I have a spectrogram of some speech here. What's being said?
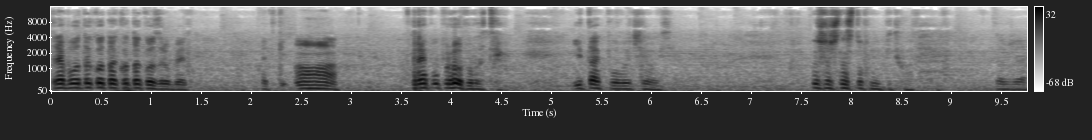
Треба отако, так, отако зробити. Я такий, ага, треба попробувати. І так вийшло. Ну що ж, наступний підход. Це вже.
